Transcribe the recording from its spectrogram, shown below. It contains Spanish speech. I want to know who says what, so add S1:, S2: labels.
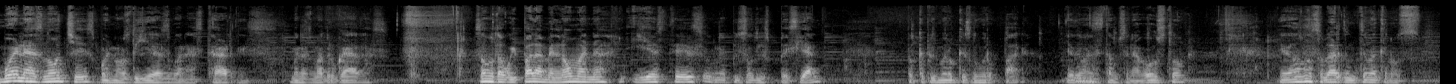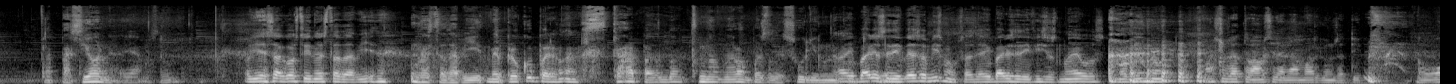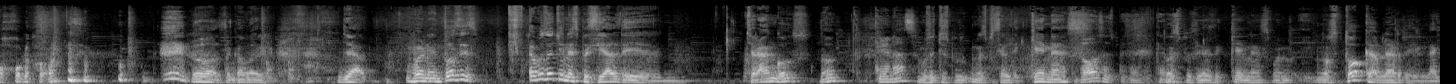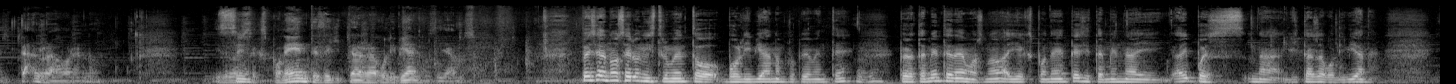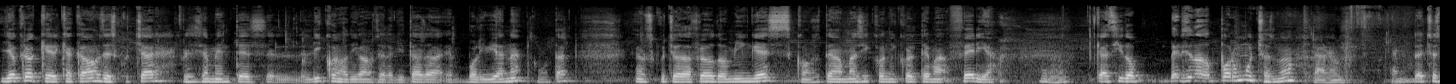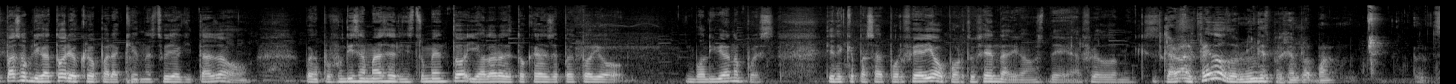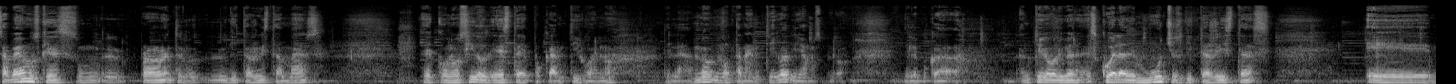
S1: Buenas noches, buenos días, buenas tardes, buenas madrugadas. Somos la Huipala Melómana y este es un episodio especial, porque primero que es número par y además estamos en agosto. Y además vamos a hablar de un tema que nos apasiona, digamos. ¿no?
S2: Hoy es agosto y no está David.
S1: No está David.
S2: Me preocupa, hermano.
S1: Carpas, no, no, no han puesto de suyo en una
S2: Hay varios edificios, eso mismo, o sea, hay varios edificios nuevos, no vino.
S3: Más un rato vamos a ir a la morgue un ratito.
S1: No, no. No, se acaba de... Ya. Bueno, entonces, hemos hecho un especial de charangos, ¿no?
S3: ¿Kenas?
S1: Hemos hecho un especial de quenas.
S3: Dos especiales de
S1: Dos
S3: Kenas.
S1: especiales de quenas. Bueno, y nos toca hablar de la guitarra ahora, ¿no? Y de
S2: Sí.
S1: los exponentes de guitarra bolivianos, digamos.
S2: Pese a no ser un instrumento boliviano propiamente, pero también tenemos, ¿no? Hay exponentes y también hay, hay pues una guitarra boliviana. Yo creo que el que acabamos de escuchar precisamente es el, el icono, digamos, de la guitarra eh, boliviana como tal. Hemos escuchado a Alfredo Domínguez con su tema más icónico, el tema Feria, que ha sido versionado por muchos, ¿no?
S1: Claro.
S2: De hecho, es paso obligatorio, creo, para quien estudia guitarra o, bueno, profundiza más el instrumento y a la hora de tocar el repertorio boliviano, pues tiene que pasar por Feria o por Tu Senda, digamos, de Alfredo Domínguez.
S1: Claro, Alfredo Domínguez, por ejemplo, bueno, sabemos que es un- el- probablemente el, el guitarrista más eh, conocido de esta época antigua, ¿no? De la, no, no tan antigua, digamos, pero de la época antigua boliviana, escuela de muchos guitarristas, eh,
